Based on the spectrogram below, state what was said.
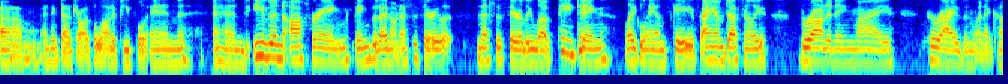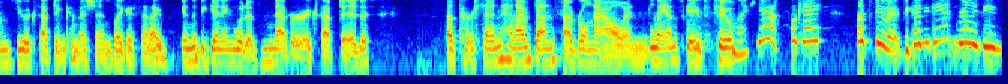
Um, I think that draws a lot of people in, and even offering things that I don't necessarily necessarily love painting, like landscapes. I am definitely broadening my horizon when it comes to accepting commissions. Like I said, I in the beginning would have never accepted a person and I've done several now and landscapes too. I'm like, yeah, okay, let's do it because you can't really be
